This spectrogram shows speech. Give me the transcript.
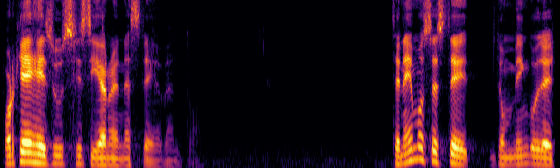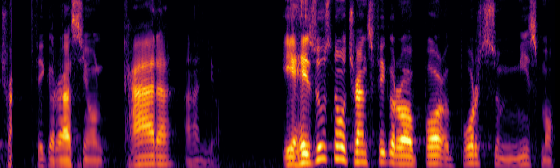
¿Por qué Jesús hicieron este evento? Tenemos este domingo de transfiguración cada año. Y Jesús no transfiguró por, por sí mismo,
